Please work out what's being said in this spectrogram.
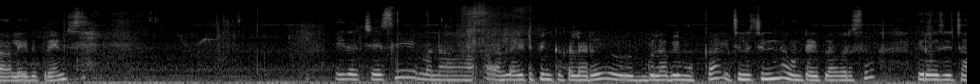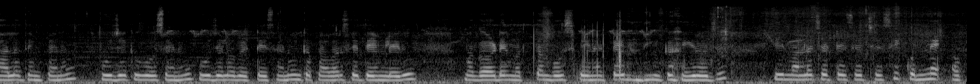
రాలేదు ఫ్రెండ్స్. ఇది వచ్చేసి మన లైట్ పింక్ కలర్ గులాబీ మొక్క. ఈ చిన్న చిన్న ఉంటాయి ఫ్లవర్స్. ఈరోజు చాలా తెంపాను పూజకు పోసాను పూజలో పెట్టేశాను ఇంకా ఫ్లవర్స్ అయితే ఏం లేదు. మా గార్డెన్ మొత్తం పోసిపోయినట్టే ఉంది ఇంకా ఈరోజు. ఈ మల్లె చెట్టు వేసి వచ్చేసి కొన్ని ఒక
